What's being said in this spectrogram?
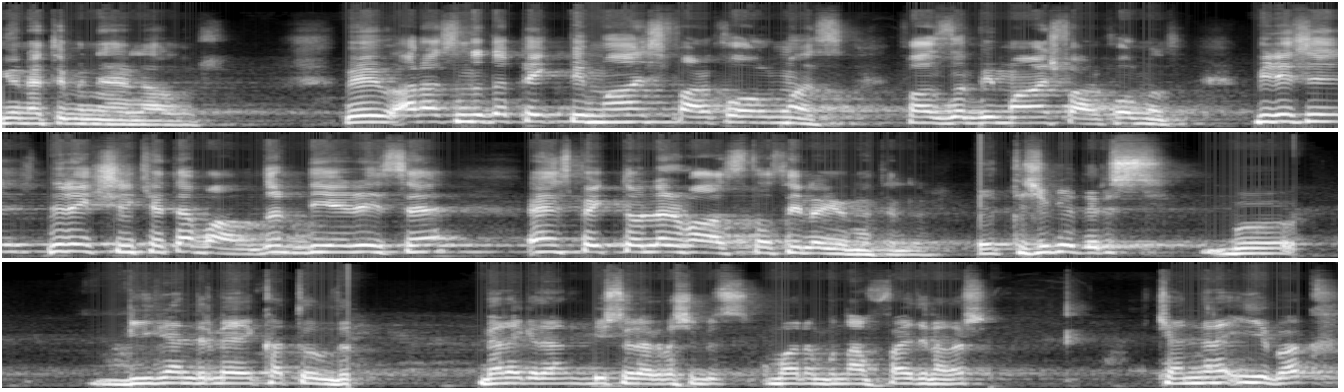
yönetimini ele alır. Ve arasında da pek bir maaş farkı olmaz. Fazla bir maaş farkı olmaz. Birisi direkt şirkete bağlıdır. Diğeri ise enspektörler vasıtasıyla yönetilir. E, teşekkür ederiz. Bu bilgilendirmeye katıldı. Merak eden bir sürü arkadaşımız umarım bundan faydalanır. Kendine iyi bak.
